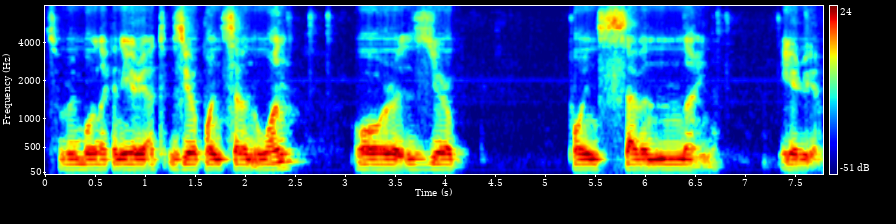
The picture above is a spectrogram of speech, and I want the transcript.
so more like an area at 0.71 or 0.79 area.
